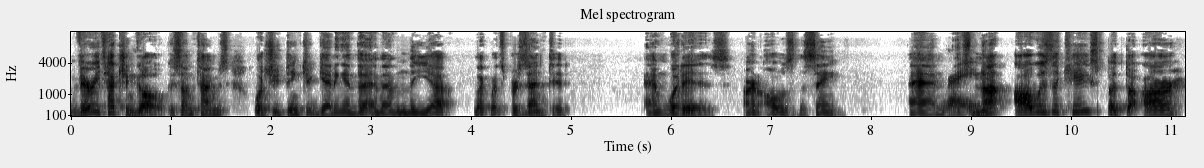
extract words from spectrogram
very touch and go because sometimes what you think you're getting and the and then the uh, like what's presented and what is aren't always the same. And right. it's not always the case, but there are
